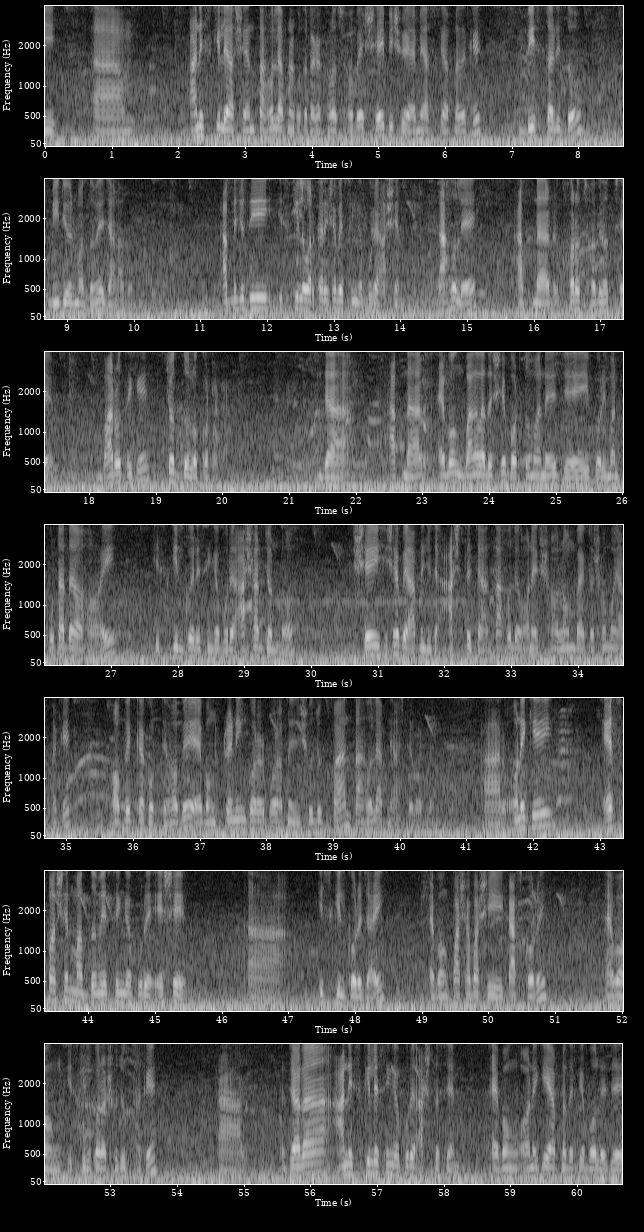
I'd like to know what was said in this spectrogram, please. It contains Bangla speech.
আনস্কিলে আসেন, তাহলে আপনার কত টাকা খরচ হবে? সেই বিষয়ে আমি আজকে আপনাদেরকে বিস্তারিত ভিডিওর মাধ্যমে জানাব। আপনি যদি স্কিল ওয়ার্কার হিসাবে সিঙ্গাপুরে আসেন, তাহলে আপনার খরচ হবে হচ্ছে বারো থেকে চোদ্দ লক্ষ টাকা, যা আপনার এবং বাংলাদেশে বর্তমানে যে পরিমাণ কোটা দেওয়া হয় স্কিল করে সিঙ্গাপুরে আসার জন্য সেই হিসাবে আপনি যদি আসতে চান, তাহলে অনেক লম্বা একটা সময় আপনাকে অপেক্ষা করতে হবে এবং ট্রেনিং করার পর আপনি যদি সুযোগ পান, তাহলে আপনি আসতে পারবেন। আর অনেকেই এস মাধ্যমে সিঙ্গাপুরে এসে স্কিল করে যায় এবং পাশাপাশি কাজ করে এবং স্কিল করার সুযোগ থাকে। আর যারা আনস্কিলে সিঙ্গাপুরে আসতেছেন এবং অনেকে আপনাদেরকে বলে যে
